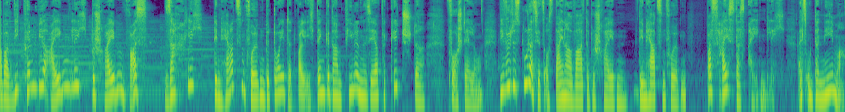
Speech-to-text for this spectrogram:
Aber wie können wir eigentlich beschreiben, was sachlich dem Herzen folgen bedeutet? Weil ich denke, da haben viele eine sehr verkitschte Vorstellung. Wie würdest du das jetzt aus deiner Warte beschreiben, dem Herzen folgen? Was heißt das eigentlich als Unternehmer?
